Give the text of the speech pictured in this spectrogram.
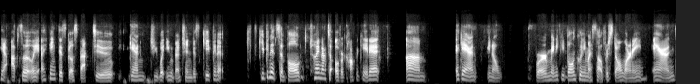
Yeah absolutely. I think this goes back to again to what you mentioned is keeping it keeping it simple trying not to overcomplicate it um again you know for many people, including myself, we're still learning. And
